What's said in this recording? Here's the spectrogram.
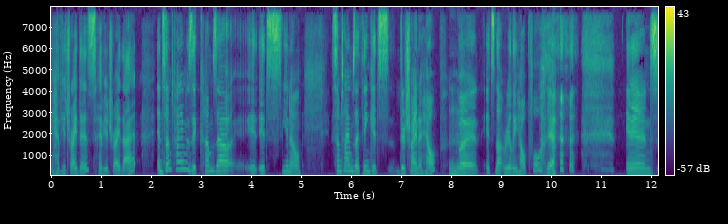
have you tried this? Have you tried that? And sometimes it comes out, it, it's, you know, sometimes I think it's they're trying to help, mm-hmm. but it's not really helpful. Yeah. and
